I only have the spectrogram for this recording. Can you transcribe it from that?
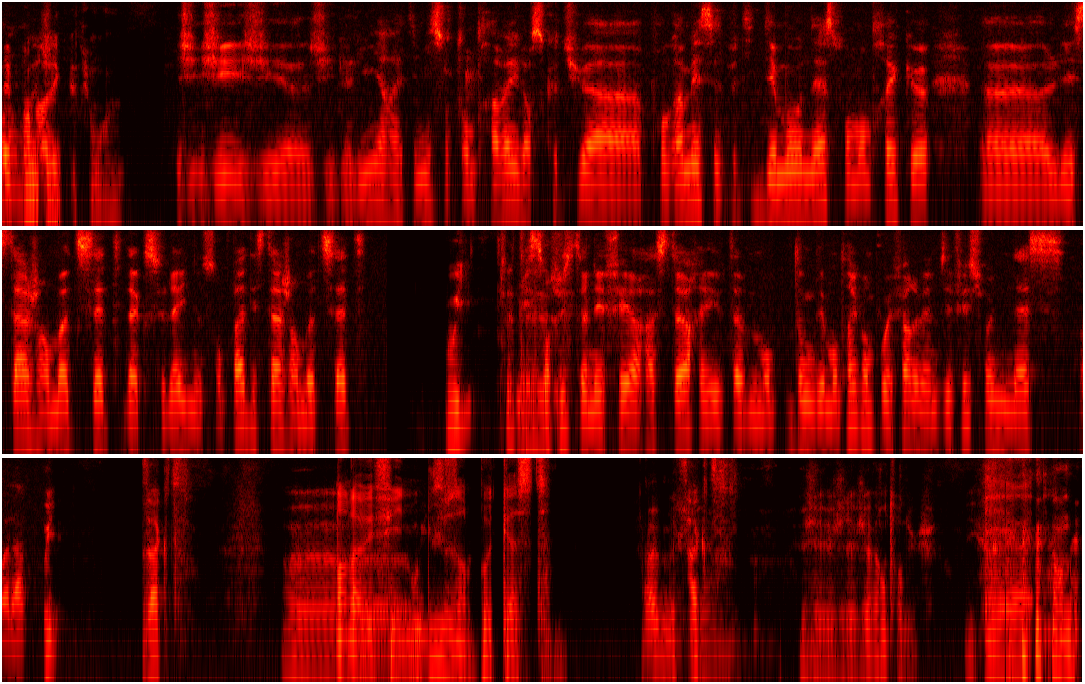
répondre à des questions. hein. J'ai- j'ai j'ai, euh, j'ai- la lumière a été mise sur ton travail lorsque tu as programmé cette petite démo NES pour montrer que euh, les stages en mode 7 d'Axelay ne sont pas des stages en mode 7, Oui, mais c'était ils sont juste un effet raster et tu as donc démontré qu'on pouvait faire les mêmes effets sur une NES. Voilà. exact. Euh, On avait fait une oui, news dans le podcast. Ouais, monsieur. Exact. J'ai- Je l'ai jamais entendu. Ouais. Effet.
